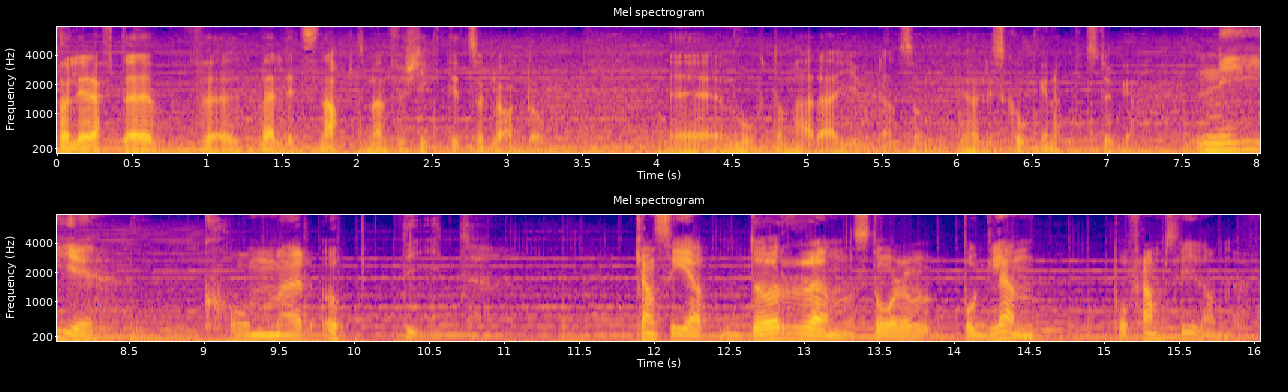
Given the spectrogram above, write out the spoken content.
följer efter väldigt snabbt men försiktigt såklart då. Eh, mot de här ljuden som vi hörde i skogen uppåt stugan. Ni kommer upp dit. Kan se att dörren står på glänt på framsidan nu.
